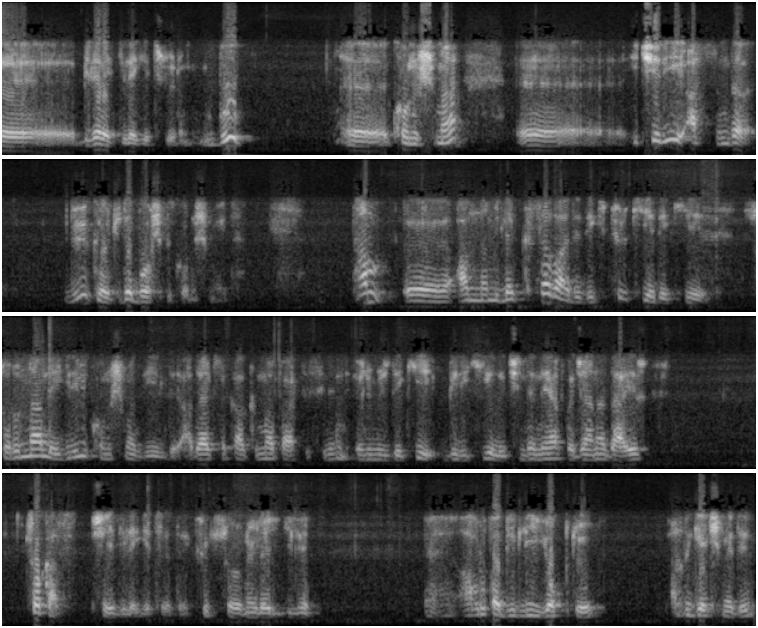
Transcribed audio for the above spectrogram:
bilerek dile getiriyorum. Bu e, konuşma e, içeriği aslında büyük ölçüde boş bir konuşmaydı. Tam e, anlamıyla kısa vadedeki Türkiye'deki sorunlarla ilgili bir konuşma değildi. Adalet ve Kalkınma Partisi'nin önümüzdeki bir iki yıl içinde ne yapacağına dair çok az şey dile getirdi. Kürt sorunuyla ilgili e, Avrupa Birliği yoktu. Adı geçmedi.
